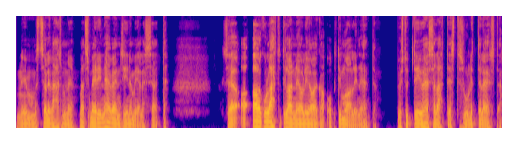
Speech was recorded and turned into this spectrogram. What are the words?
Niin mun mielestä se oli vähän semmoinen match made in heaven siinä mielessä, että se alkulähtötilanne oli jo aika optimaalinen, että pystyttiin yhdessä lähteä sitten suunnittelemaan sitä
